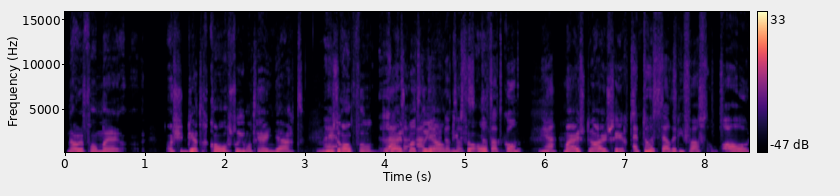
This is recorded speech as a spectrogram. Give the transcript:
Nou, voor mij, als je 30 kogels door iemand heen jaagt... Nou ja, is er ook van het bewijsmateriaal dat niet dat, veel over. Dat dat kon, ja. Maar hij, nou, hij zegt... En toen stelde hij vast, oh,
